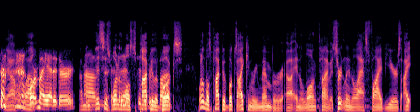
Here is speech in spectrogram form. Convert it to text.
Yeah, well, or my editor. I mean, this um, is one of the most the popular books. One of the most popular books I can remember uh, in a long time. It's certainly in the last five years. I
